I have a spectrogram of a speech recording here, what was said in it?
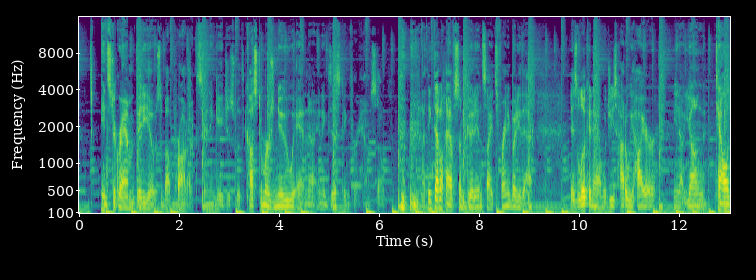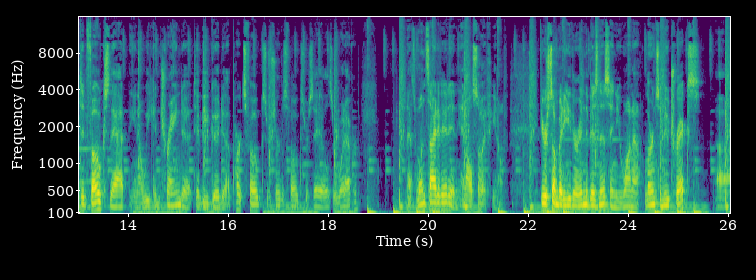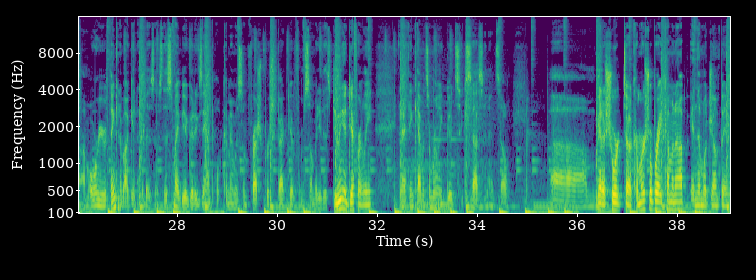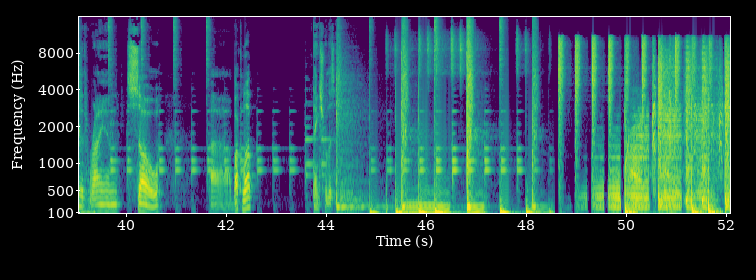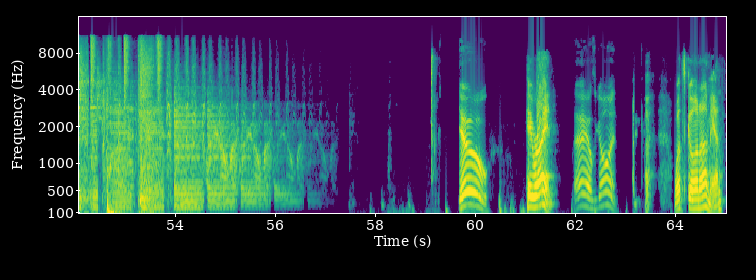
Instagram videos about products and engages with customers new and, uh, and existing for him. So I think that'll have some good insights for anybody that is looking at, well, geez, how do we hire, you know, young, talented folks that, you know, we can train to, to be good uh, parts folks or service folks or sales or whatever. That's one side of it. And, and also if, you know, if you're somebody either in the business and you want to learn some new tricks um, or you're thinking about getting in the business, this might be a good example. Come in with some fresh perspective from somebody that's doing it differently and I think having some really good success in it. So, um, we got a short uh, commercial break coming up, and then we'll jump in with Ryan. So, uh, buckle up. Thanks for listening. Yo. Hey, Ryan. Hey, how's it going? What's going on, man?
